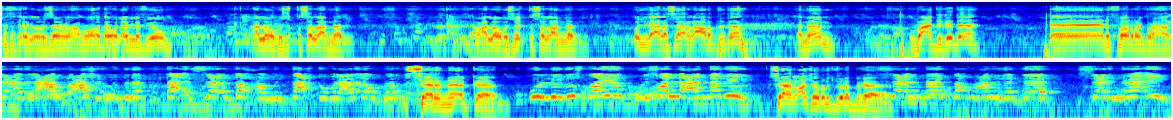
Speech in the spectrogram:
فتحه العجله إزاي؟ مع ورا ده أول عجله فيهم. علم أبو ست صلى على النبي. يا معلم أبو ست صلى على النبي. قول لي على سعر العرض ده تمام؟ وبعد كده آه نتفرج براحتنا. سعر العرض 10 دولار بتاع السعر بتاعهم من تحت وبالعداله وبيرضى. السعر النهائي بكام؟ وكل يدوس طيب ويصلي على النبي. سعر ال 10 ونص دولار بكام؟ السعر النهائي بتاعهم عامل قد إيه؟ السعر النهائي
